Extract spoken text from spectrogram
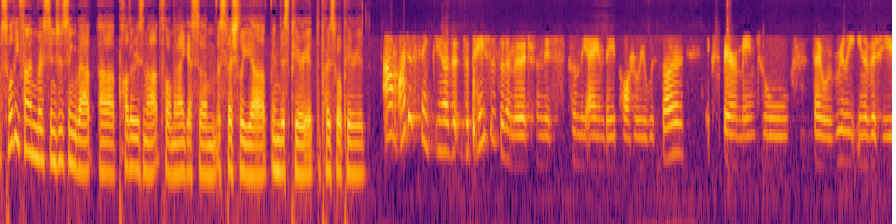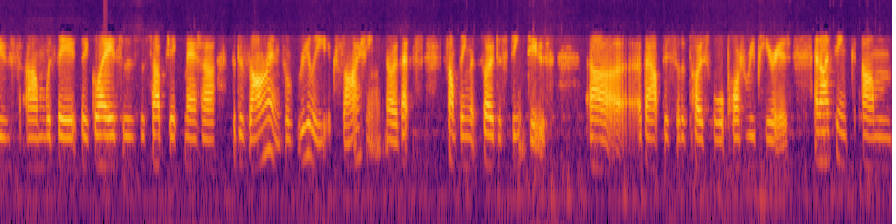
So, what do you find most interesting about uh, pottery as an art form, and I guess um, especially uh, in this period, the post-war period? You know the, the pieces that emerged from this from the A and B pottery were so experimental. They were really innovative um, with their, their glazes, the subject matter, the designs were really exciting. You know, that's something that's so distinctive uh, about this sort of post-war pottery period. And I think um,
